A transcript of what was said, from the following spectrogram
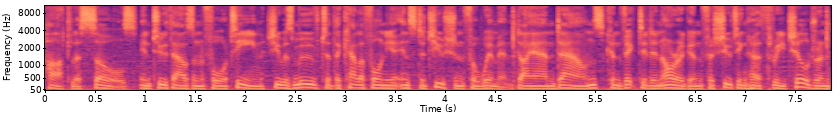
Heartless Souls. In 2014, she was moved to the California Institution for Women. Diane Downs, convicted in Oregon for shooting her three children,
